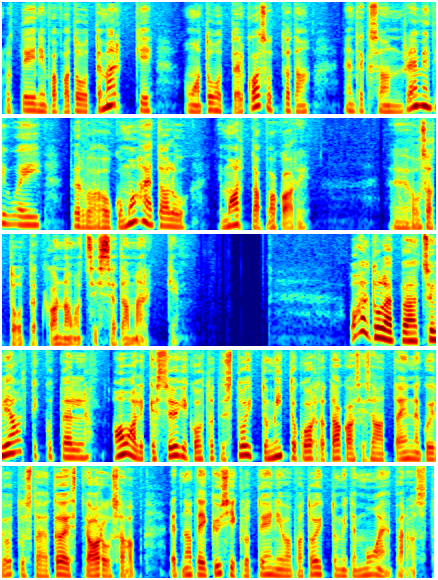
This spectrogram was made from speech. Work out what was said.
gluteenivaba toote märki oma tootel kasutada, nendeks on Remedyway, Tõrvaaugu Mahetalu ja Marta Pagari osad tooted kannavad siis seda märki. vahel tuleb äh, tsüliaatikutel avalikes söögikohtades toitu mitu korda tagasi saata, enne kui tutvustaja tõesti aru saab, et nad ei küsi gluteenivaba toitumide moe pärast,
